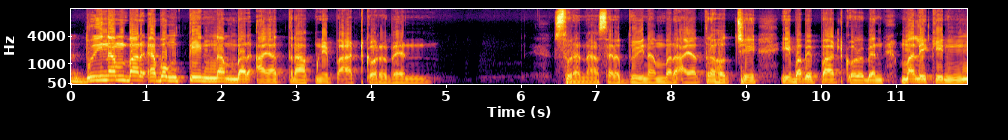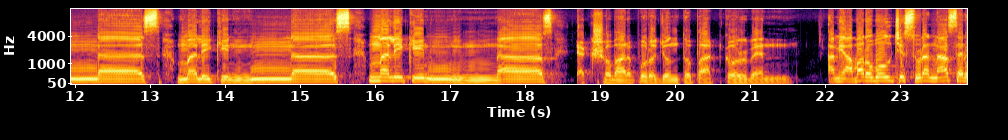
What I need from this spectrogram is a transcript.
দুই নাম্বার এবং তিন নাম্বার আয়াতরা আপনি পাঠ করবেন। সুরা নাসের দুই নাম্বার আয়াতরা হচ্ছে, এভাবে পাঠ করবেন মালিকিন নাস মালিকিন নাস মালিকিন নাস একশো বার পর্যন্ত পাঠ করবেন। আমি আবারও বলছি, সুরা নাসের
